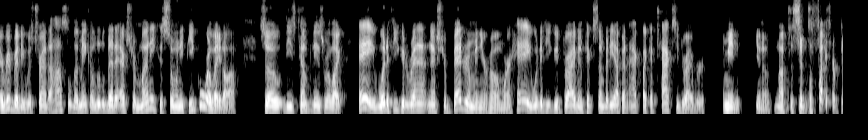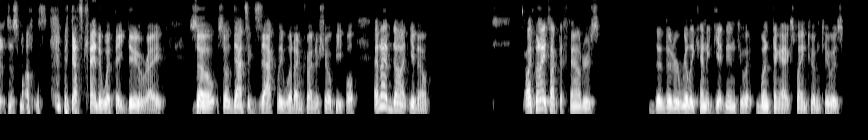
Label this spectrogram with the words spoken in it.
everybody was trying to hustle to make a little bit of extra money because so many people were laid off. So these companies were like, hey, what if you could rent out an extra bedroom in your home? Or hey, what if you could drive and pick somebody up and act like a taxi driver? I mean, you know, not to simplify their business models, but that's kind of what they do, right? So, mm-hmm. so that's exactly what I'm trying to show people. And I'm not, you know, like when I talk to founders that, that are really kind of getting into it, one thing I explain to them too is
